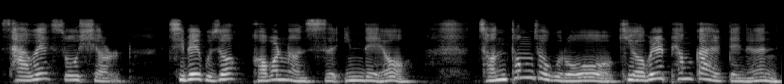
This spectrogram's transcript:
사회, social, 지배구조 거버넌스인데요. 전통적으로 기업을 평가할 때는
